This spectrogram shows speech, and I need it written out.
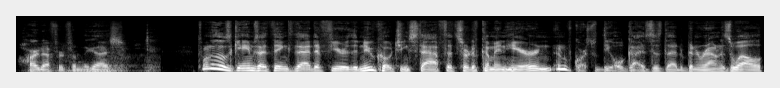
hard effort from the guys it's one of those games I think that if you're the new coaching staff that sort of come in here, and, and of course with the old guys that have been around as well,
